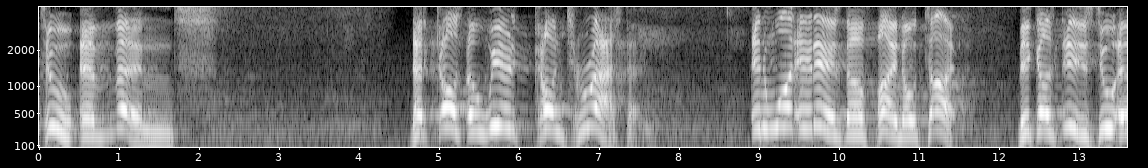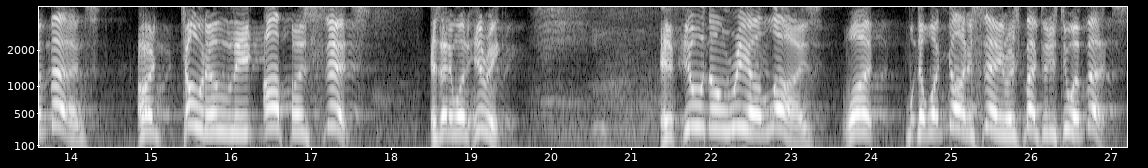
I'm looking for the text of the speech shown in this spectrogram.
two events that cause a weird contrast in what it is the final time. Because these two events are totally opposites. Is anyone hearing? If you don't realize what that what God is saying in respect to these two events,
